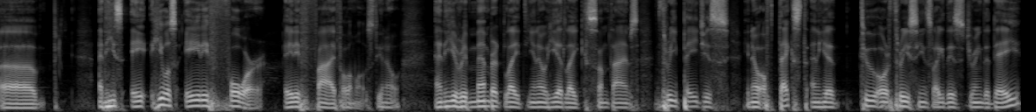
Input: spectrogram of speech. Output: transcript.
uh, and he's a, he was 84 85 almost you know. And he remembered like you know he had like sometimes three pages you know of text and he had two or three scenes like this during the day.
